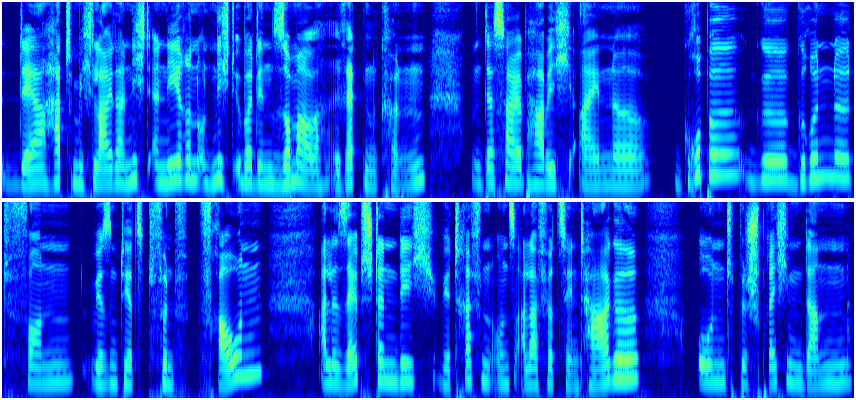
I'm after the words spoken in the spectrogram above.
der hat mich leider nicht ernähren und nicht über den Sommer retten können. Und deshalb habe ich eine Gruppe gegründet von, wir sind jetzt fünf Frauen, alle selbstständig. Wir treffen uns alle 14 Tage und besprechen dann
